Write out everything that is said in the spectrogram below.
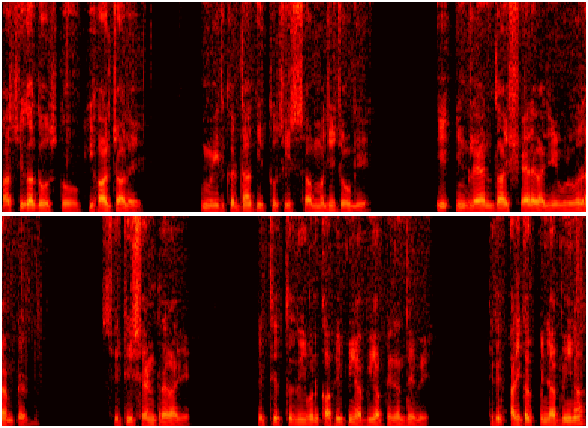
ਸਤਿ ਸ਼੍ਰੀ ਅਕਾਲ ਦੋਸਤੋ, ਕੀ ਹਾਲ ਚਾਲ ਹੈ? ਉਮੀਦ ਕਰਦਾ ਕਿ ਤੁਸੀਂ ਸਭ ਮਜ਼ੇ 'ਚ ਹੋਗੇ ਇਹ ਇੰਗਲੈਂਡ ਦਾ ਸ਼ਹਿਰ ਹੈਗਾ ਜੀ, ਵੁਲਵਰਹੈਂਪਟਨ। ਸਿਟੀ ਸੈਂਟਰ ਹੈਗਾ ਜੀ। ਇੱਥੇ ਤਕਰੀਬਨ ਕਾਫੀ ਪੰਜਾਬੀ ਆਪਣੇ ਰਹਿੰਦੇ ਵੇ। ਲੇਕਿਨ ਅੱਜ ਕੱਲ੍ਹ ਪੰਜਾਬੀ ਨਾ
